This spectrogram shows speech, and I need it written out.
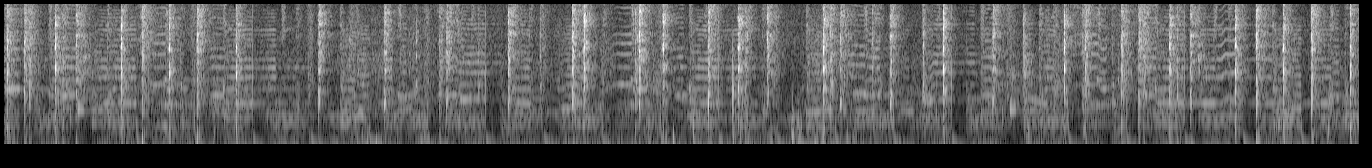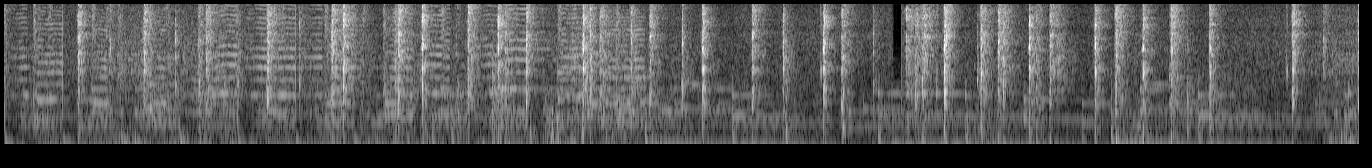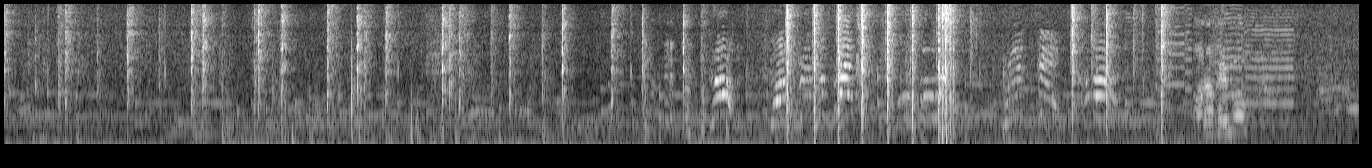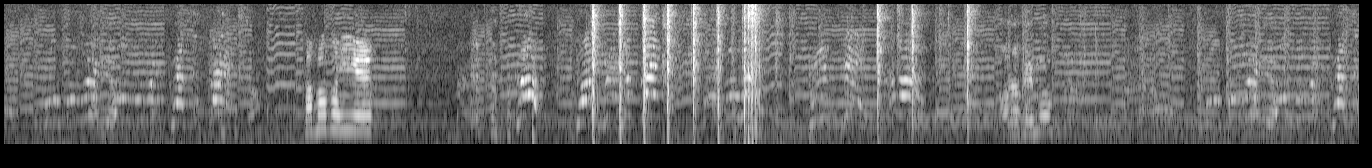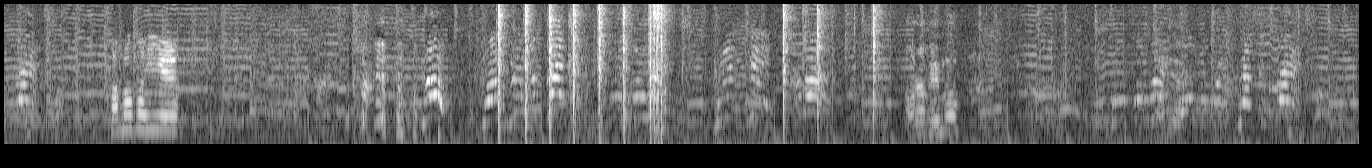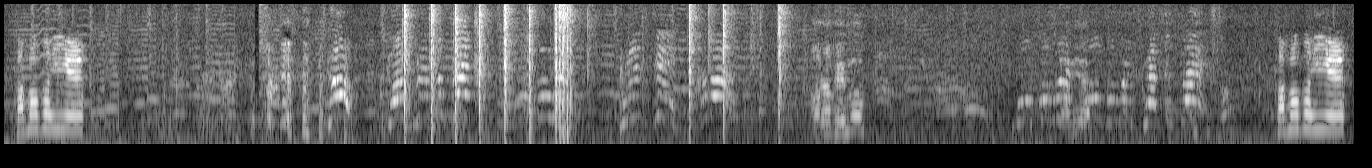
on! On, okay, move. Move forward! Grab the flag! Come over here. Go! Go grab the flag! Move forward! Print it! Come on! On, okay, move. Move forward! Move forward! Grab the flag! Come over here. Go! Go grab the flag! Move forward! Print it! Come on! On, okay, move. Move forward! Move forward! Grab the flag! Come over here. Go! Go grab the flag! Move forward! Print it! Come on! On, okay, move. Move forward! Move forward! Grab the flag! Come over here.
